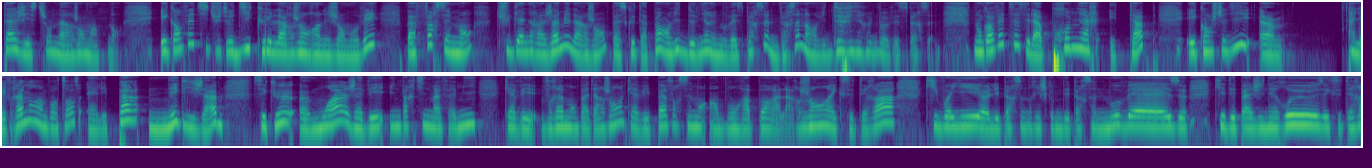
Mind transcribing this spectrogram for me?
ta gestion de l'argent maintenant. Et qu'en fait, si tu te dis que l'argent rend les gens mauvais, bah forcément, tu gagneras jamais d'argent parce que tu n'as pas envie de devenir une mauvaise personne. Personne n'a envie de devenir une mauvaise personne. Donc en fait, ça, c'est la première étape. Et quand je te dis... Euh, elle est vraiment importante et elle n'est pas négligeable. C'est que euh, moi, j'avais une partie de ma famille qui avait vraiment pas d'argent, qui avait pas forcément un bon rapport à l'argent, etc., qui voyait euh, les personnes riches comme des personnes mauvaises, qui n'étaient pas généreuses, etc.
